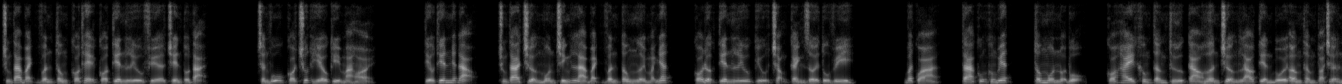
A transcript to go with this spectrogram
chúng ta bạch vân tông có thể có tiên lưu phía trên tồn tại. Trần vũ có chút hiếu kỳ mà hỏi, tiểu tiên nhất đạo, chúng ta trưởng môn chính là bạch vân tông người mạnh nhất, có được tiên lưu cựu trọng cảnh giới tu vi. Bất quá, ta cũng không biết, tông môn nội bộ có hay không tầng thứ cao hơn trưởng lão tiền bối âm thầm toa c h ấ n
